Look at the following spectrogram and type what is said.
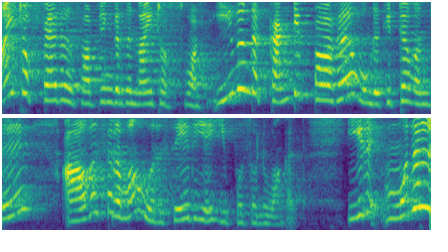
நைட் ஆஃப் ஃபேதர்ஸ் அப்படிங்கிறது நைட் ஆஃப் ஸ்வார்ட்ஸ் இவங்க கண்டிப்பாக உங்ககிட்ட வந்து அவசரமாக ஒரு செய்தியை இப்போ சொல்லுவாங்க. இரு முதல்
